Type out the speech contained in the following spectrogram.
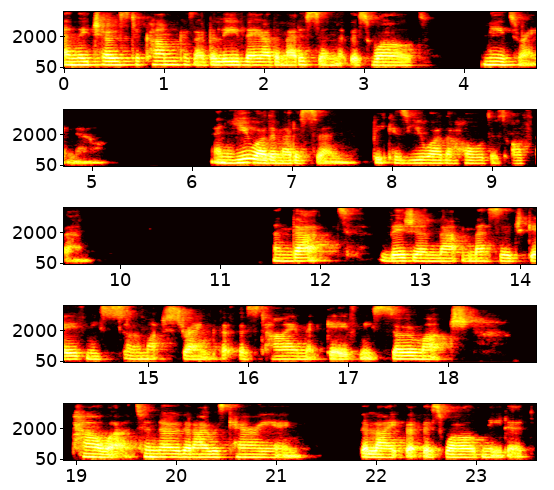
And they chose to come because I believe they are the medicine that this world needs right now. And you are the medicine because you are the holders of them. And that vision, that message gave me so much strength at this time. It gave me so much power to know that I was carrying the light that this world needed.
